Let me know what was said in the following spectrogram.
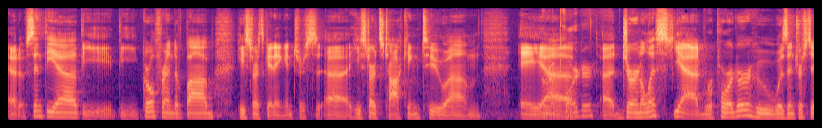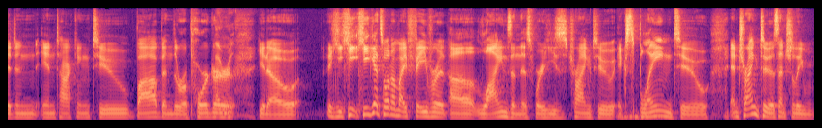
out of Cynthia the the girlfriend of Bob he starts getting interest uh, he starts talking to um, a, A uh, reporter? a journalist yeah reporter who was interested in in talking to Bob and the reporter really- you know he, he, he gets one of my favorite uh, lines in this where he's trying to explain to and trying to essentially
